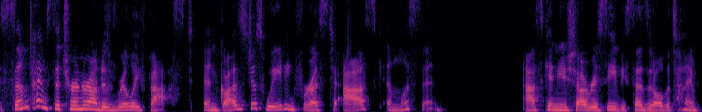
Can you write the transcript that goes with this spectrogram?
sometimes the turnaround is really fast, and God's just waiting for us to ask and listen. Ask and you shall receive. He says it all the time.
